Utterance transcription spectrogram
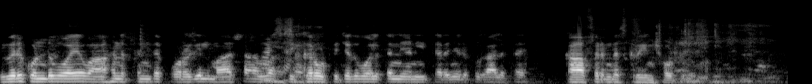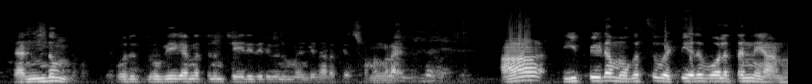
ഇവർ കൊണ്ടുപോയ വാഹനത്തിന്റെ പുറകിൽ മാഷാള്ള സ്റ്റിക്കർ ഒട്ടിച്ചതുപോലെ തന്നെയാണ് ഈ തെരഞ്ഞെടുപ്പ് കാലത്തെ കാഫറിന്റെ സ്ക്രീൻഷോട്ട് രണ്ടും ഒരു ധ്രുവീകരണത്തിനും ചേരിതിരിവിനും വേണ്ടി നടത്തിയ ശ്രമങ്ങളായിരുന്നു ആ ടി പിയുടെ മുഖത്ത് വെട്ടിയതുപോലെ തന്നെയാണ്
